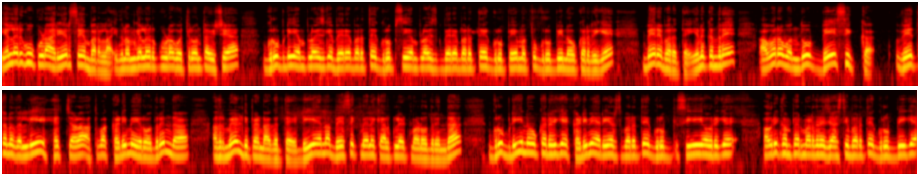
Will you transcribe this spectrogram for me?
ಎಲ್ಲರಿಗೂ ಕೂಡ ಅರಿಯರ್ಸ್ ಏನು ಬರಲ್ಲ. ಇದು ನಮಗೆಲ್ಲರೂ ಕೂಡ ಗೊತ್ತಿರುವಂಥ ವಿಷಯ. ಗ್ರೂಪ್ ಡಿ ಎಂಪ್ಲಾಯೀಸ್ಗೆ ಬೇರೆ ಬರುತ್ತೆ ಗ್ರೂಪ್ ಸಿ ಎಂಪ್ಲಾಯೀಸ್ಗೆ ಬೇರೆ ಬರುತ್ತೆ ಗ್ರೂಪ್ ಎ ಮತ್ತು ಗ್ರೂಪ್ ಬಿ ನೌಕರರಿಗೆ ಬೇರೆ ಬರುತ್ತೆ. ಏನಕ್ಕಂದರೆ, ಅವರ ಒಂದು ಬೇಸಿಕ್ ವೇತನದಲ್ಲಿ ಹೆಚ್ಚಳ ಅಥವಾ ಕಡಿಮೆ ಇರೋದರಿಂದ ಅದ್ರ ಮೇಲೆ ಡಿಪೆಂಡ್ ಆಗುತ್ತೆ. ಡಿ ಎನ ಬೇಸಿಕ್ ಮೇಲೆ ಕ್ಯಾಲ್ಕುಲೇಟ್ ಮಾಡೋದ್ರಿಂದ ಗ್ರೂಪ್ ಡಿ ನೌಕರರಿಗೆ ಕಡಿಮೆ ಅರಿಯರ್ಸ್ ಬರುತ್ತೆ ಗ್ರೂಪ್ ಸಿ ಅವರಿಗೆ ಅವ್ರಿಗೆ ಕಂಪೇರ್ ಮಾಡಿದ್ರೆ ಜಾಸ್ತಿ ಬರುತ್ತೆ ಗ್ರೂಪ್ ಬಿಗೆ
